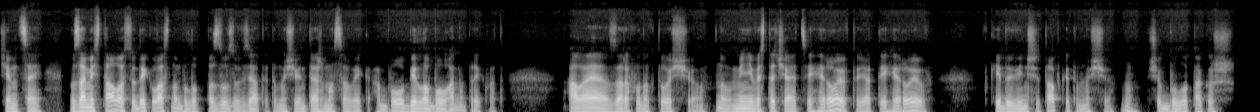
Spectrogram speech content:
чим цей. Замість тало сюди класно було б пазузу взяти, тому що він теж масовик, або білобога, наприклад. Але за рахунок того, що ну, мені вистачає цих героїв, то я тих героїв вкидаю в інші тапки, тому що, ну, щоб було також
